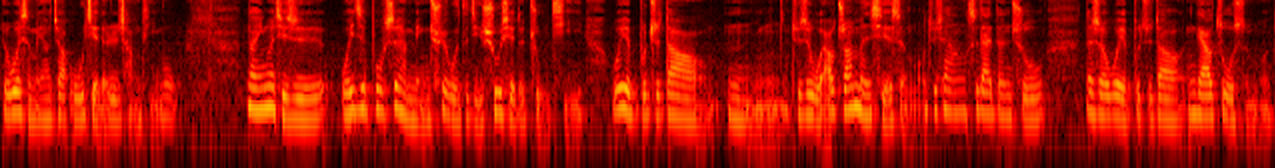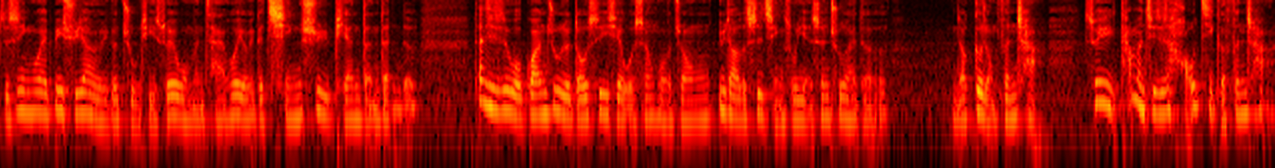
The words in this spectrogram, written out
就为什么要叫无解的日常题目？那因为其实我一直不是很明确我自己书写的主题，我也不知道，嗯，就是我要专门写什么。就像世代登出那时候，我也不知道应该要做什么，只是因为必须要有一个主题，所以我们才会有一个情绪篇等等的。但其实我关注的都是一些我生活中遇到的事情所衍生出来的，你知道各种分岔，所以他们其实是好几个分岔，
